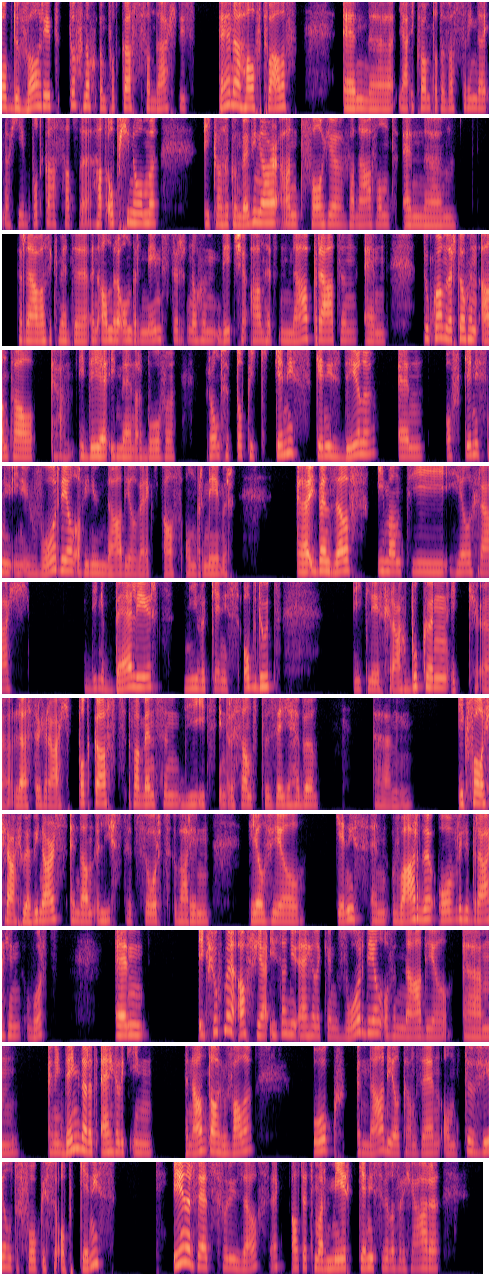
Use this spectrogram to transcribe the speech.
op de valreep toch nog een podcast vandaag. Het is bijna half twaalf. En uh, ja, ik kwam tot de vaststelling dat ik nog geen podcast had, uh, had opgenomen. Ik was ook een webinar aan het volgen vanavond. En um, daarna was ik met uh, een andere onderneemster nog een beetje aan het napraten. En toen kwamen er toch een aantal ja, ideeën in mij naar boven rond het topic kennis, kennis delen. En of kennis nu in uw voordeel of in uw nadeel werkt als ondernemer. Uh, ik ben zelf iemand die heel graag dingen bijleert, nieuwe kennis opdoet. Ik lees graag boeken, ik uh, luister graag podcasts van mensen die iets interessants te zeggen hebben. Um, ik volg graag webinars en dan liefst het soort waarin heel veel kennis en waarde overgedragen wordt. En ik vroeg mij af, ja, is dat nu eigenlijk een voordeel of een nadeel? Um, en ik denk dat het eigenlijk in een aantal gevallen ook een nadeel kan zijn om te veel te focussen op kennis. Enerzijds voor jezelf, hè, altijd maar meer kennis willen vergaren,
